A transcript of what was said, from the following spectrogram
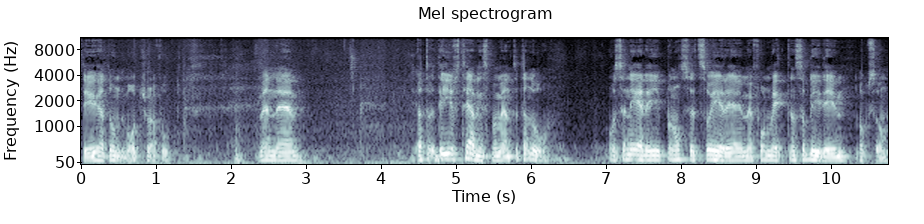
Det är ju helt underbart att köra fort. Men eh, det är just tävlingsmomentet ändå. Och sen är det ju på något sätt så är det med Formel 1 så blir det ju också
